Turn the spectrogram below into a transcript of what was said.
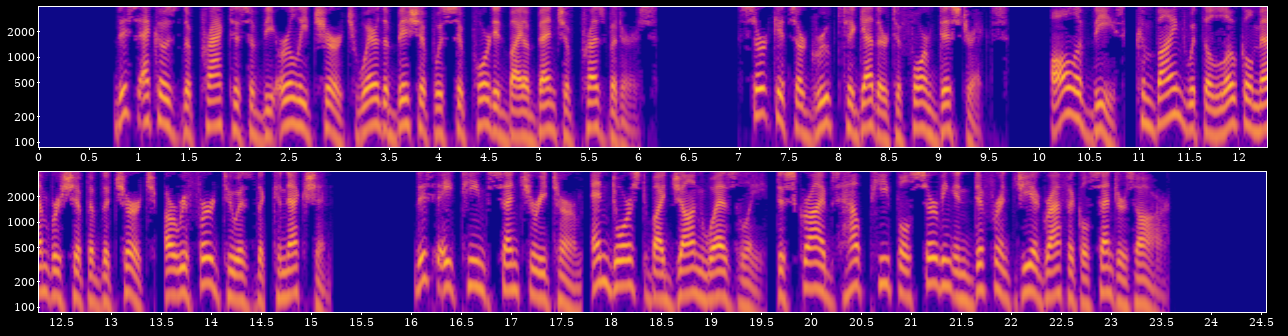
This echoes the practice of the early church where the bishop was supported by a bench of presbyters. Circuits are grouped together to form districts. All of these, combined with the local membership of the Church, are referred to as the «connection». This 18th-century term, endorsed by John Wesley, describes how people serving in different geographical centers are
